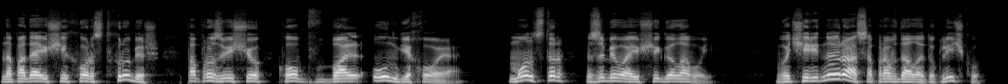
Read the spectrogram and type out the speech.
нападающий Хорст Хрубиш по прозвищу Копфбаль Унгехоя, монстр, забивающий головой. В очередной раз оправдал эту кличку,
